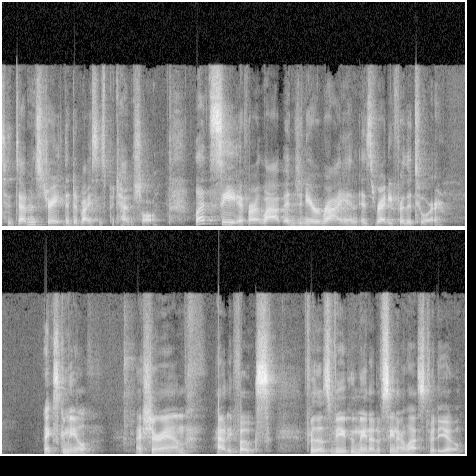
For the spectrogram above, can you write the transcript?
to demonstrate the device's potential. Let's see if our lab engineer Ryan is ready for the tour. Thanks Camille. I sure am. Howdy folks. For those of you who may not have seen our last video,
